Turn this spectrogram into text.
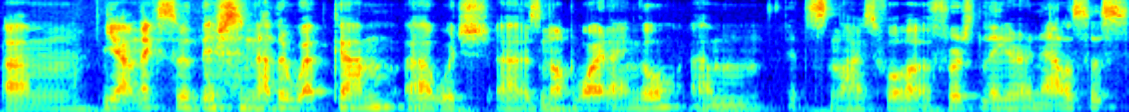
Um, yeah, next to it there's another webcam, uh, which uh, is not wide angle. Um, it's nice for a first layer analysis.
